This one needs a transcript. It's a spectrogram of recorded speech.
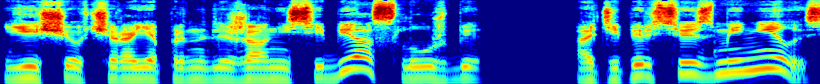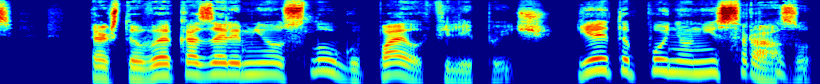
«Еще вчера я принадлежал не себе, а службе. А теперь все изменилось. Так что вы оказали мне услугу, Павел Филиппович. Я это понял не сразу.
